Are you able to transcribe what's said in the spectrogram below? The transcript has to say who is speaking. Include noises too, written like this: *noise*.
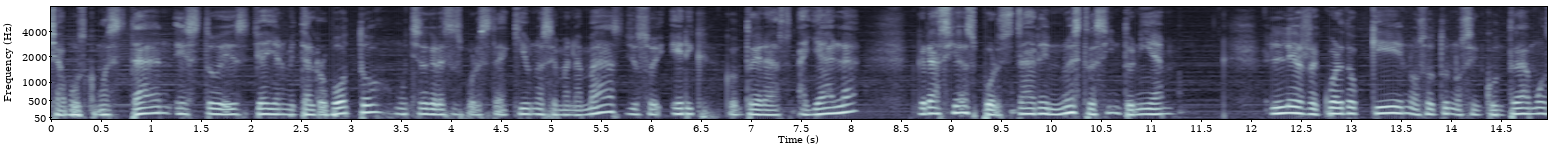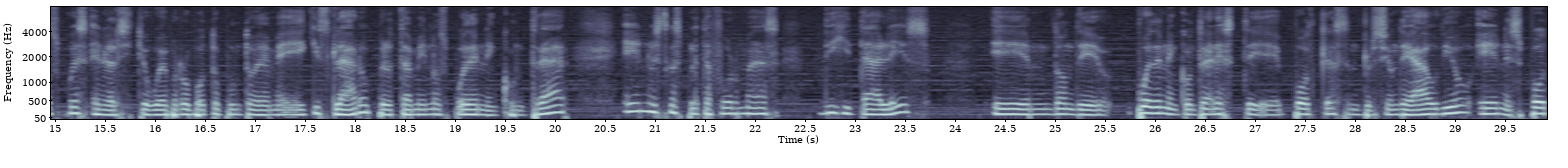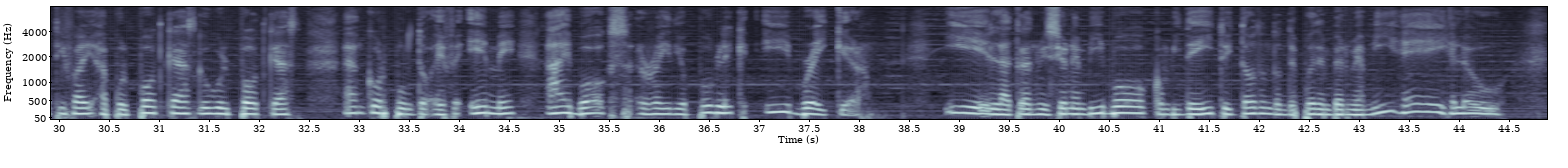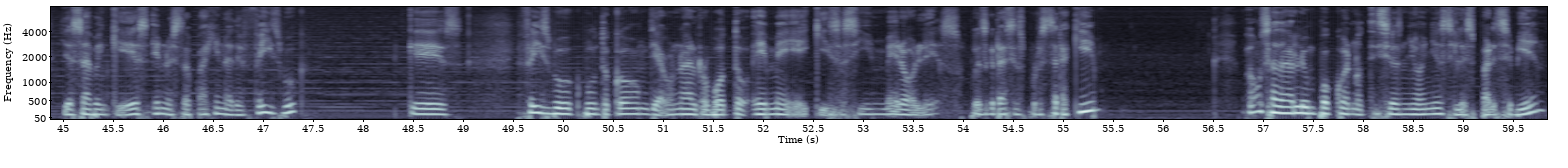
Speaker 1: Chavos, ¿cómo están? Esto es Giant Metal Roboto. Muchas gracias por estar aquí una semana más. Yo soy Eric Contreras Ayala. Gracias por estar en nuestra sintonía. Les recuerdo que nosotros nos encontramos pues en el sitio web roboto.mx, claro, pero también nos pueden encontrar en nuestras plataformas digitales em, donde pueden encontrar este podcast en versión de audio en Spotify, Apple Podcast, Google Podcast, Anchor.fm, iBox, Radio Public y Breaker. Y la transmisión en vivo con videíto y todo en donde pueden verme a mí. Hey, hello. Ya saben que es en nuestra página de Facebook, que es facebook.com diagonal roboto mx, así meroles. Pues gracias por estar aquí. Vamos a darle un poco a noticias ñoñas si les parece bien.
